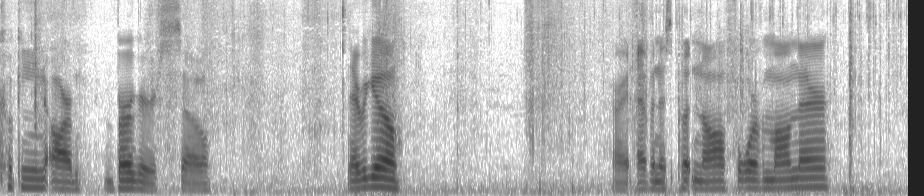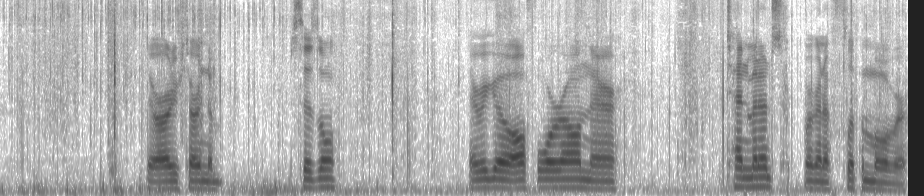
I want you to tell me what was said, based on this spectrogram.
cooking our burgers. So there we go. All right, Evan is putting all four of them on there. They're already starting to sizzle. There we go, all four are on there. 10 minutes, we're gonna flip them over.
